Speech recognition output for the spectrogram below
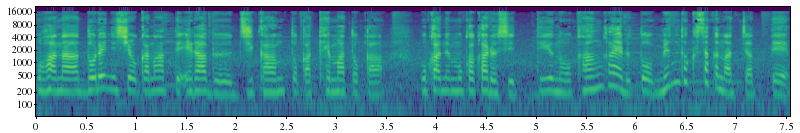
お花どれにしようかなって選ぶ時間とか手間とかお金もかかるしっていうのを考えると面倒くさくなっちゃって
